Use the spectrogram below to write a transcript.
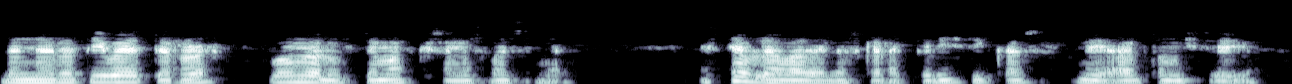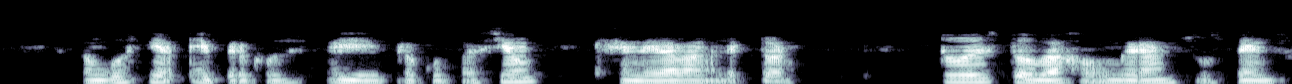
La narrativa de terror fue uno de los temas que se nos fue enseñado. Este hablaba de las características de alto misterio, angustia y preocupación que generaban al lector. Todo esto bajo un gran suspenso.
